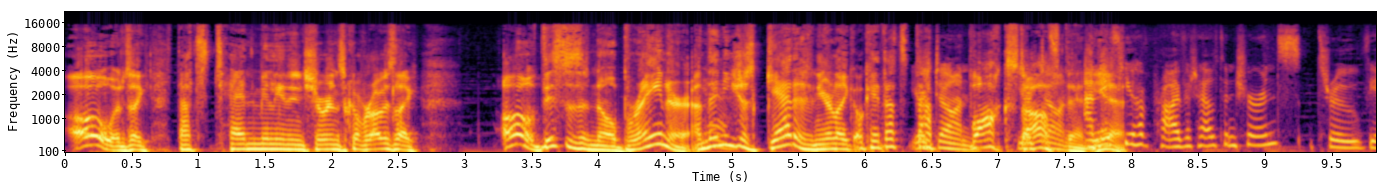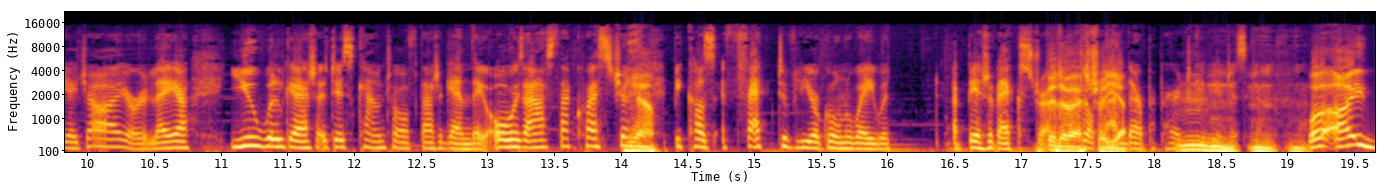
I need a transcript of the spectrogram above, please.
"Oh," it's like that's ten million insurance cover. I was like. Oh, this is a no-brainer, and then you just get it, and you're like, okay, that's You're that done. boxed You're off. done. Then, and yeah. if you have private health insurance through VHI or Laya, you will get a discount off that again. They always ask that question Yeah. because effectively you're going away with a bit of extra. Bit of extra, and yeah. they're prepared to give you a mm, discount. Mm, mm, well, I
